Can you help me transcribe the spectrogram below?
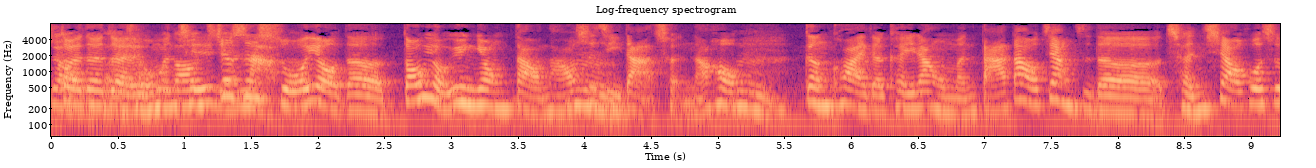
对对对，我们其实就是所有的都有运用到，然后是集大成，嗯、然后更快的可以让我们达到这样子的成效，或是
